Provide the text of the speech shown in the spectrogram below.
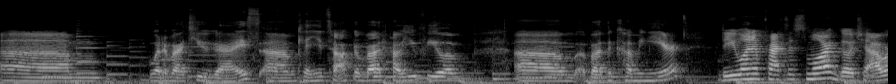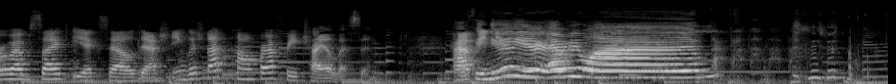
um, What about you guys? Um, can you talk about how you feel um, about the coming year? Do you want to practice more? Go to our website, exl-english.com for a free trial lesson. Happy New Year, everyone!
